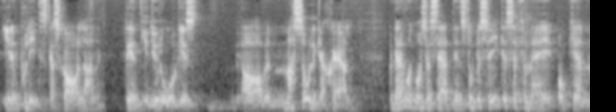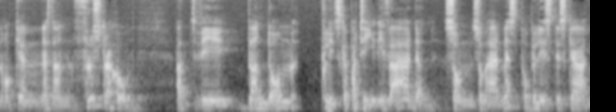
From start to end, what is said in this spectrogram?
i den politiska skalan, rent ideologiskt, av en massa olika skäl. Och däremot måste jag säga att det är en stor besvikelse för mig och en, och en nästan frustration att vi bland de politiska partier i världen som, som är mest populistiska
